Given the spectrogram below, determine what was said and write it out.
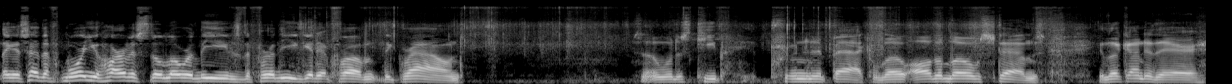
like I said, the more you harvest the lower leaves, the further you get it from the ground. So we'll just keep pruning it back, low, all the low stems. You look under there,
